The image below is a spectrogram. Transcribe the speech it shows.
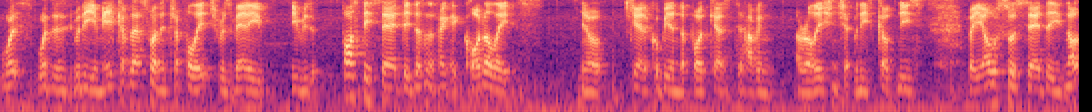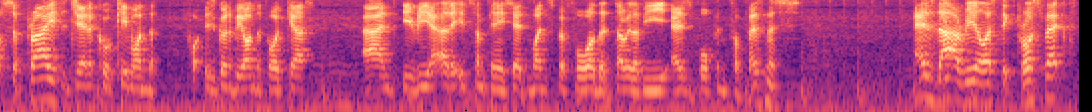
what's what does what do you make of this one? And Triple H was very he was first he said he doesn't think it correlates, you know, Jericho being in the podcast to having a relationship with these companies, but he also said that he's not surprised that Jericho came on the is going to be on the podcast, and he reiterated something he said months before that WWE is open for business. Is that a realistic prospect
